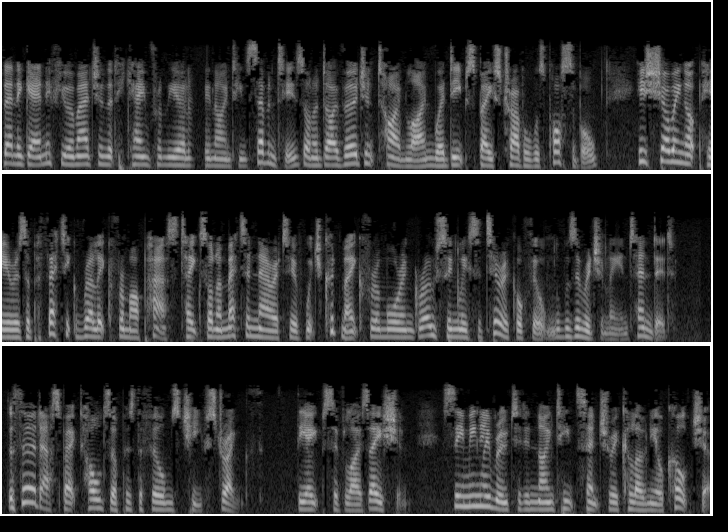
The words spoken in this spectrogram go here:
Then again, if you imagine that he came from the early 1970s on a divergent timeline where deep space travel was possible, his showing up here as a pathetic relic from our past takes on a meta-narrative which could make for a more engrossingly satirical film than was originally intended. The third aspect holds up as the film's chief strength. The ape civilization, seemingly rooted in 19th century colonial culture,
